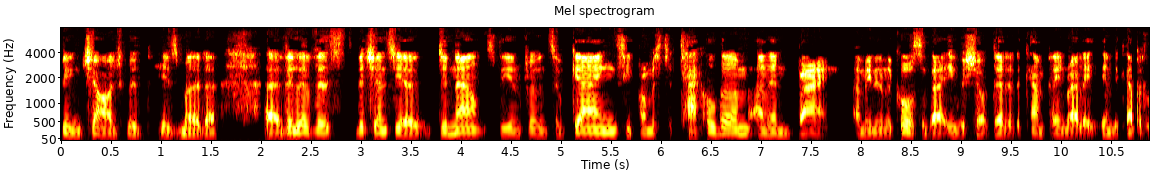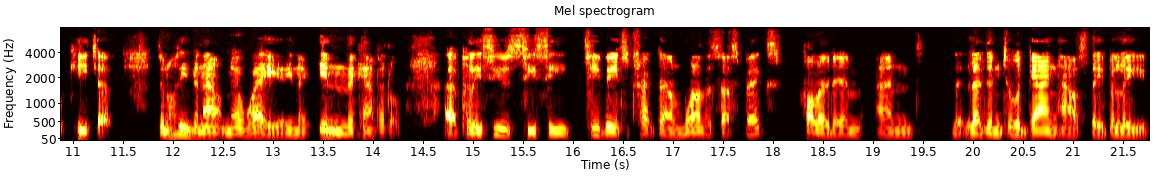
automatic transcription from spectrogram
being charged with his murder. Uh, Villavicencio denounced the influence of gangs. He promised to tackle them and then bang, I mean, in the course of that, he was shot dead at a campaign rally in the capital, Quito. So not even out no way, you know, in the capital. Uh, police used CCTV to track down one of the suspects, followed him, and that led him to a gang house, they believe.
